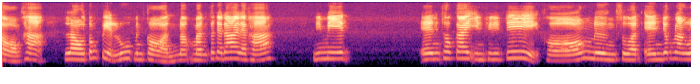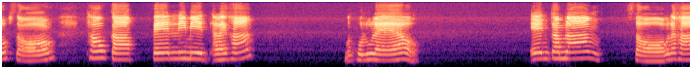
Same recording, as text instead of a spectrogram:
สองค่ะ เราต้องเปลี่ยนรูปมันก่อน มันก็จะได้เลยคะลิมิต n เข้าใกล้อินฟินิตี้ของ 1 ส่วน n ยกกำลังลบ2 เท่ากับเป็นลิมิตอะไรคะบางคนรู้แล้ว n กำลัง2นะคะ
